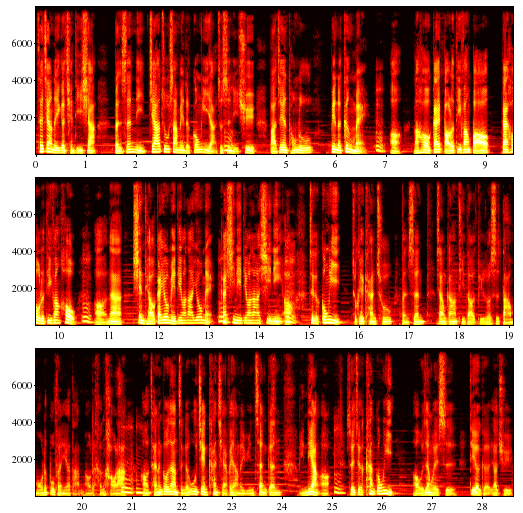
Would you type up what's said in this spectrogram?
在这样的一个前提下。本身你加诸上面的工艺啊，就是你去把这件铜炉变得更美，嗯，哦，然后该薄的地方薄，该厚的地方厚，嗯，哦，那线条该优美的地方让它优美，该细腻的地方让它细腻啊，这个工艺就可以看出本身，像我们刚刚提到，比如说是打磨的部分，也要打磨的很好啦，嗯，好，才能够让整个物件看起来非常的匀称跟明亮啊，嗯，所以这个看工艺啊，我认为是第二个要去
